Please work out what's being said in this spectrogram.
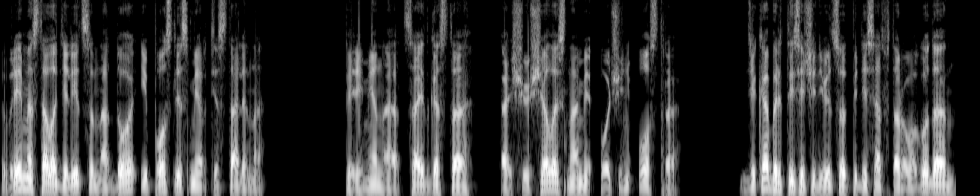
время стало делиться на до и после смерти Сталина. Перемена от Цайтгаста ощущалась нами очень остро. Декабрь 1952 года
